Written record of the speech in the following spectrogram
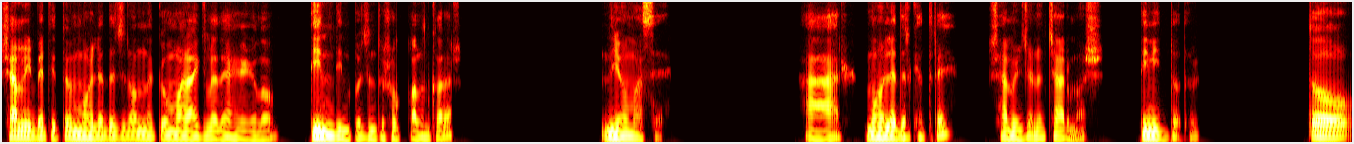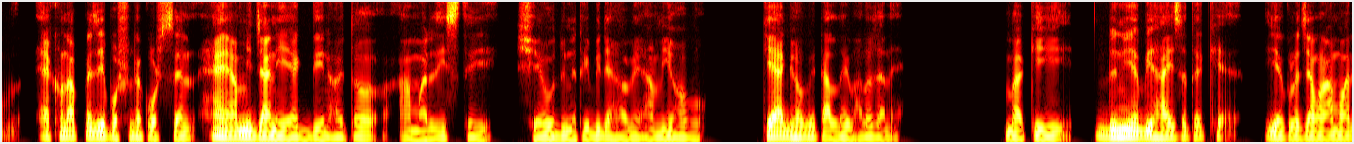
স্বামী ব্যতীত মহিলাদের জন্য অন্য কেউ মারা গেলে দেখা গেল তিন দিন পর্যন্ত শোক পালন করার নিয়ম আছে। আর মহিলাদের ক্ষেত্রে স্বামীর জন্য চার মাস তিন ইদ্যত তো এখন আপনি যে প্রশ্নটা করছেন হ্যাঁ আমি জানি একদিন হয়তো আমার স্ত্রী, সেও দুনিয়া থেকে বিদায় হবে, আমিও হব। কে আগে হবে এটা আল্লাহ ভালো জানে। বাকি দুনিয়া বি হাইসাতে ইয়েগুলো যেমন আমার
